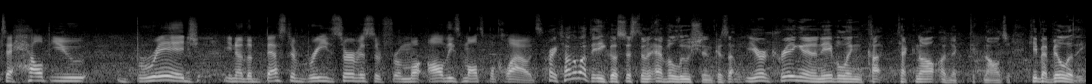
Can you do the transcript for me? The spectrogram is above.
to help you bridge you know, the best of breed services from all these multiple clouds. Craig, talk about the ecosystem evolution, because you're creating an enabling techno uh, technology, capability,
